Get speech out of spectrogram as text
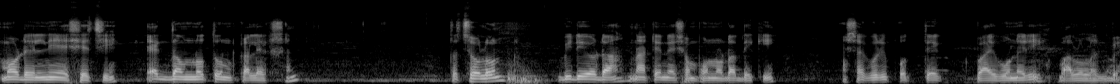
মডেল নিয়ে এসেছি একদম নতুন কালেকশন। তো চলুন ভিডিওটা না টেনে সম্পূর্ণটা দেখি। আশা করি প্রত্যেক ভাই বোনেরই ভালো লাগবে।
